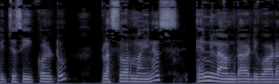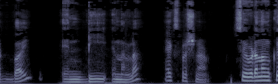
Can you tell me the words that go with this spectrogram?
which is equal to plus or minus N lambda divided by N D എന്നുള്ള എക്സ്പ്രഷനാണ് സോ ഇവിടെ നമുക്ക്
